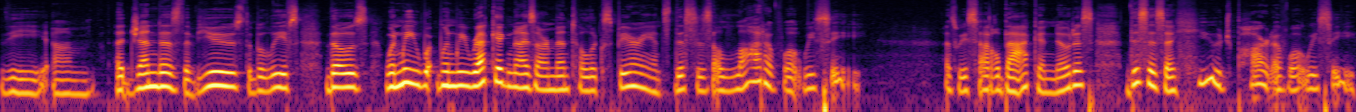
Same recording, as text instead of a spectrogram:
the um, agendas, the views, the beliefs. Those when we w- when we recognize our mental experience, this is a lot of what we see. As we settle back and notice, this is a huge part of what we see.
